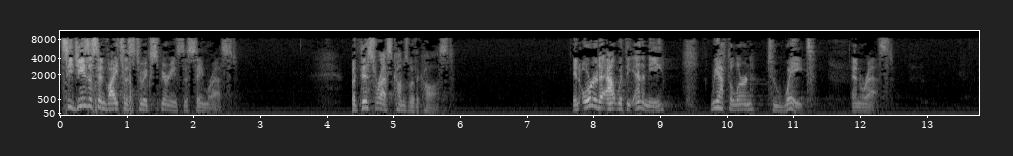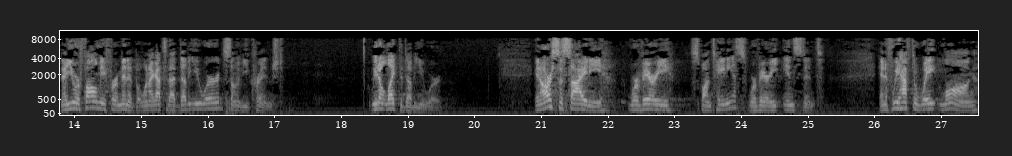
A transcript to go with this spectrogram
See, Jesus invites us to experience this same rest. But this rest comes with a cost. In order to outwit the enemy, we have to learn to wait and rest. Now, you were following me for a minute, but when I got to that W word, some of you cringed. We don't like the W word. In our society, we're very spontaneous, we're very instant. And if we have to wait long,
